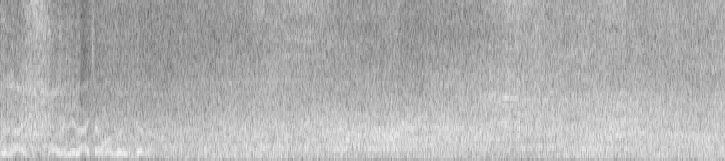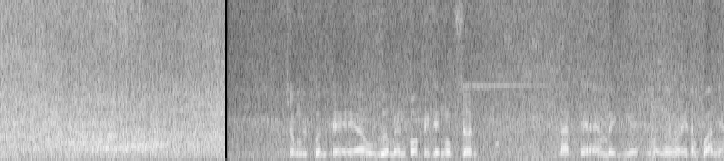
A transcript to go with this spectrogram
Lê Lai nói về Lê Lai chắc là mọi người cũng biết rồi. Trong cái quần thể à, Hồ Gươm này có cái đền Ngọc Sơn. Lát sẽ mình cùng mọi người vào đấy tham quan nhé.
